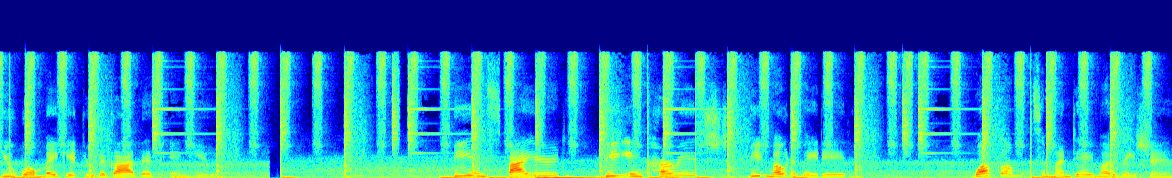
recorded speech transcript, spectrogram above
you will make it through the God that's in you. Be inspired, be encouraged, be motivated. Welcome to Monday Motivation.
